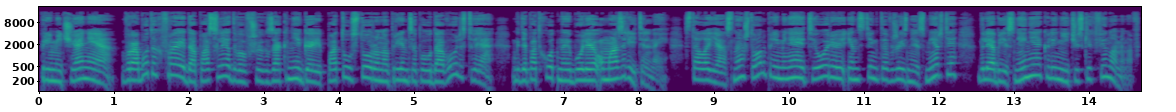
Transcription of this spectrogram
Примечание. В работах Фрейда, последовавших за книгой «По ту сторону принципа удовольствия», где подход наиболее умозрительный, стало ясно, что он применяет теорию инстинктов жизни и смерти для объяснения клинических феноменов.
